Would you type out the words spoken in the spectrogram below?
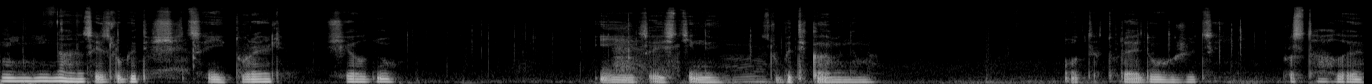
Мені треба цей зробити ще цей турель, ще одну. І цієї стіни зробити кам'яними. От турель дуже цей проста, але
